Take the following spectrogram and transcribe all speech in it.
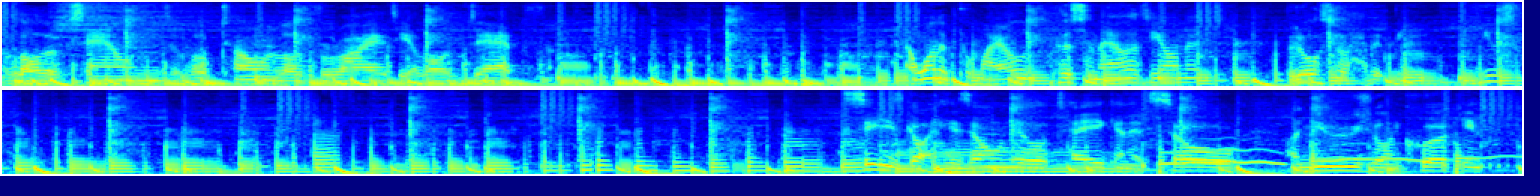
A lot of sound, a lot of tone, a lot of variety, a lot of depth. I want to put my own personality on it, but also have it be useful. Siggi's got his own little take and it's so unusual and quirky.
